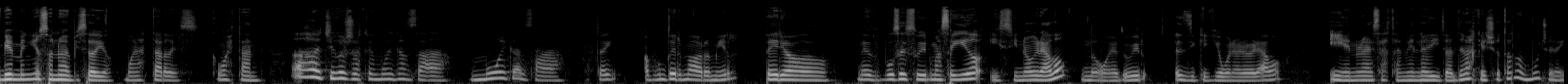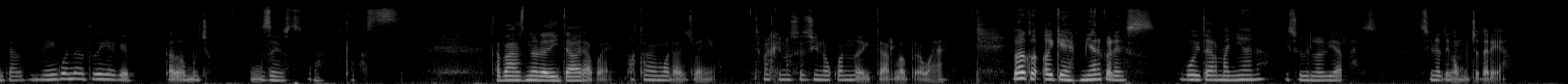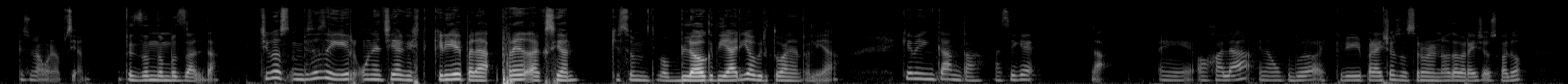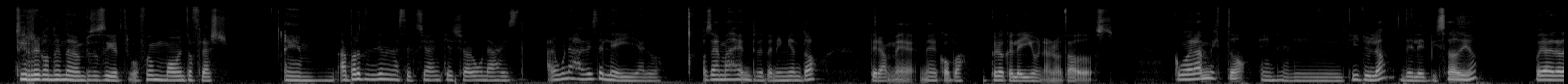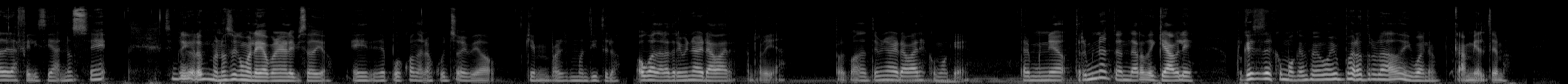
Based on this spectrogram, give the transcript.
Bienvenidos a un nuevo episodio. Buenas tardes. ¿Cómo están? Ah, chicos, yo estoy muy cansada. Muy cansada. Estoy a punto de irme a dormir, pero me propuse subir más seguido y si no grabo, no voy a subir. Así que qué bueno, lo grabo. Y en una de esas también lo edito. El tema es que yo tardo mucho en editar. Me di cuenta el otro día que tardo mucho. Entonces, no, capaz. Capaz no lo edito ahora, pues. Posta me muero del sueño. El tema es que no sé si no cuándo editarlo, pero bueno. Igual hoy que es miércoles, lo puedo editar mañana y subirlo el viernes si no tengo mucha tarea. Es una buena opción. Pensando en voz alta. Chicos, empecé a seguir una chica que escribe para Redacción, que es un tipo blog diario virtual en realidad, que me encanta. Así que, nada, eh, ojalá en algún futuro escribir para ellos o hacer una nota para ellos o algo. Estoy re contenta de empezar a seguir, tipo, fue un momento flash. Em, aparte tiene una sección que yo algunas veces, algunas veces leí algo. O sea, es más de entretenimiento, pero me, me copa. Creo que leí una nota o dos. Como habrán visto en el título del episodio, voy a hablar de la felicidad. No sé, siempre digo lo mismo, no sé cómo le voy a poner al episodio. Eh, después cuando lo escucho y veo que me parece un buen título. O cuando lo termino de grabar, en realidad. Porque cuando termino de grabar es como que termino, termino de entender de qué hablé. Porque a veces es como que me voy para otro lado y bueno, cambia el tema.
